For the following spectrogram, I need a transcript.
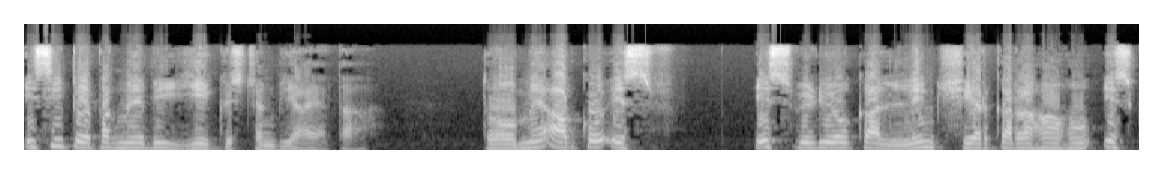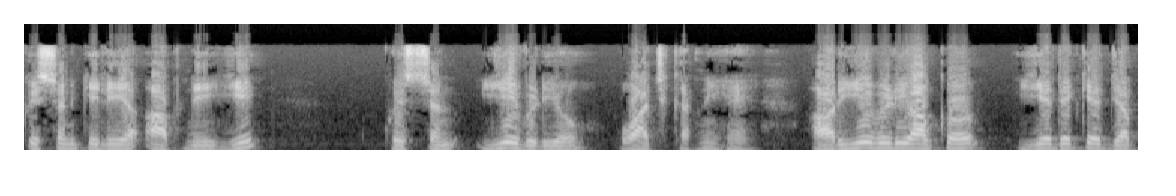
इसी पेपर में भी ये क्वेश्चन भी आया था। तो मैं आपको इस इस वीडियो का लिंक शेयर कर रहा हूँ। इस क्वेश्चन के लिए आपने ये क्वेश्चन ये वीडियो वॉच करनी है। और ये वीडियो आपको, ये देखिए, जब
